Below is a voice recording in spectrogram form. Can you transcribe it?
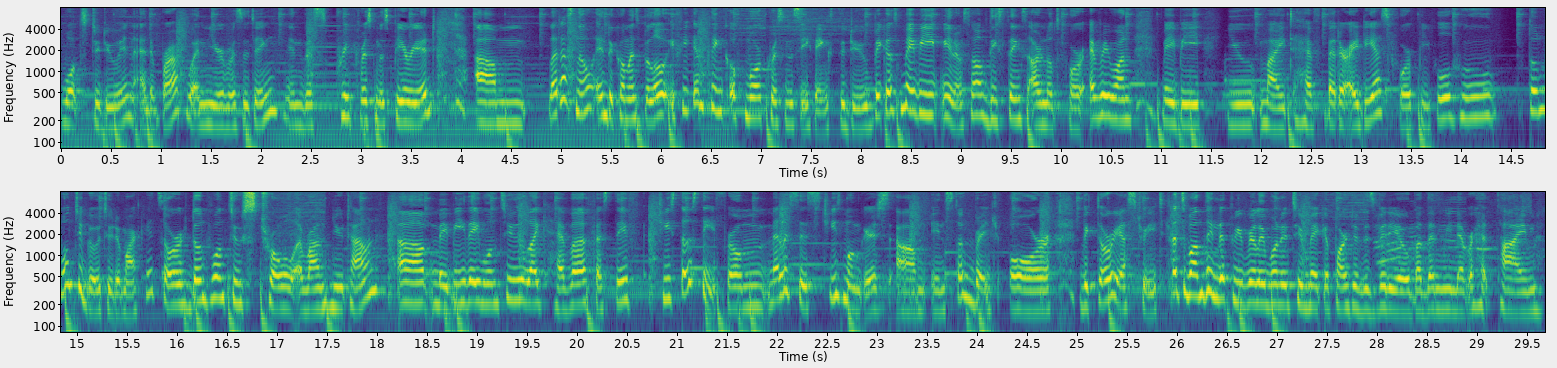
what to do in Edinburgh when you're visiting in this pre-Christmas period. Um, let us know in the comments below if you can think of more Christmassy things to do because maybe, you know, some of these things are not for everyone. Maybe you might have better ideas for people who don't want to go to the markets or don't want to stroll around Newtown. Uh, maybe they want to like have a festive cheese toasty from Mellis's Cheesemongers um, in Stockbridge or Victoria Street. That's one thing that we really wanted to make a part of this video, but then we never had time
